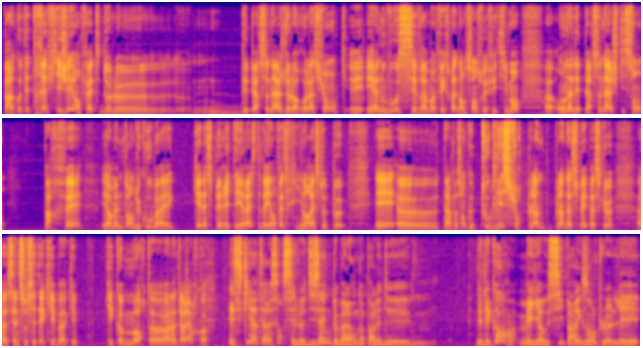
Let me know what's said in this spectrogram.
par un côté très figé en fait de le des personnages, de leurs relations et, et à nouveau c'est vraiment fait exprès dans le sens où effectivement on a des personnages qui sont parfait et en même temps du coup bah quelle aspérité il reste? Bah, en fait il en reste peu et euh, t'as l'impression que tout glisse sur plein, plein d'aspects parce que euh, c'est une société qui est, bah, qui est, qui est comme morte euh, à l'intérieur quoi. Et ce qui est intéressant c'est le design global. On a parlé des des décors, mais il y a aussi par exemple les,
